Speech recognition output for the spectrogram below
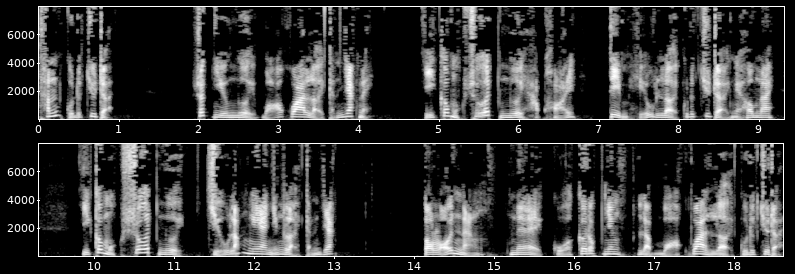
thánh của Đức Chúa Trời. Rất nhiều người bỏ qua lời cảnh giác này. Chỉ có một số ít người học hỏi, tìm hiểu lời của Đức Chúa Trời ngày hôm nay. Chỉ có một số ít người chịu lắng nghe những lời cảnh giác. Tội lỗi nặng nề của cơ đốc nhân là bỏ qua lời của Đức Chúa Trời.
